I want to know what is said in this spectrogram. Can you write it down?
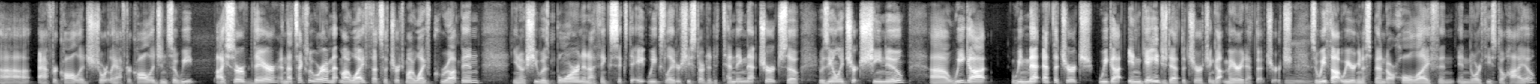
uh, after college, shortly after college, and so we I served there, and that's actually where I met my wife. That's the church my wife grew up in. You know, she was born, and I think six to eight weeks later, she started attending that church. So it was the only church she knew. Uh, we got we met at the church, we got engaged at the church, and got married at that church. Mm. So we thought we were going to spend our whole life in in Northeast Ohio.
